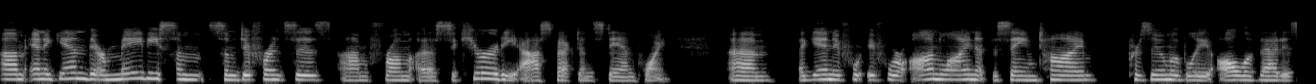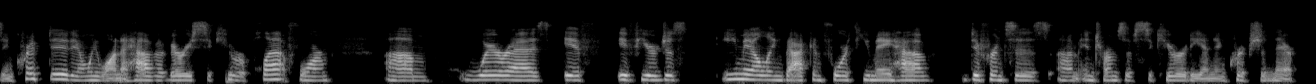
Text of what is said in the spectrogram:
Um, and again, there may be some, some differences um, from a security aspect and standpoint. Um, again, if we're, if we're online at the same time, presumably all of that is encrypted and we want to have a very secure platform. Um, whereas if if you're just emailing back and forth you may have differences um, in terms of security and encryption there.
